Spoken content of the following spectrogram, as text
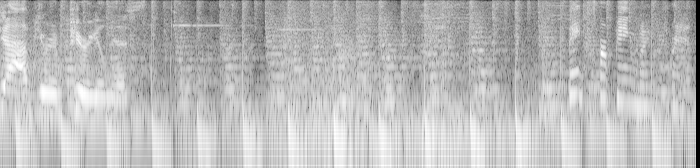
job, Your Imperialness. Thanks for being my friend.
